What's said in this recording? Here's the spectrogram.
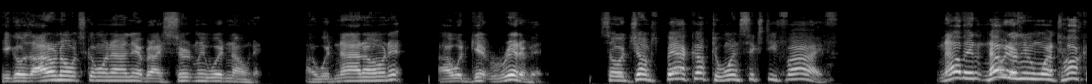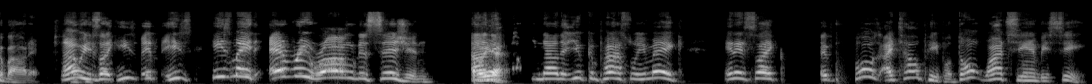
He goes, I don't know what's going on there, but I certainly wouldn't own it. I would not own it. I would get rid of it. So it jumps back up to 165. Now they now he doesn't even want to talk about it. Now he's like he's he's he's made every wrong decision Oh, yeah. now that you can possibly make. And it's like it blows. I tell people, don't watch CNBC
